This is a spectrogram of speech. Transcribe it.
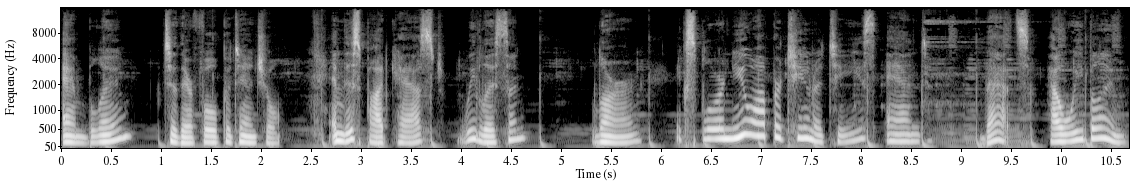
and bloom to their full potential. In this podcast, we listen, learn, explore new opportunities, and that's how we bloom.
